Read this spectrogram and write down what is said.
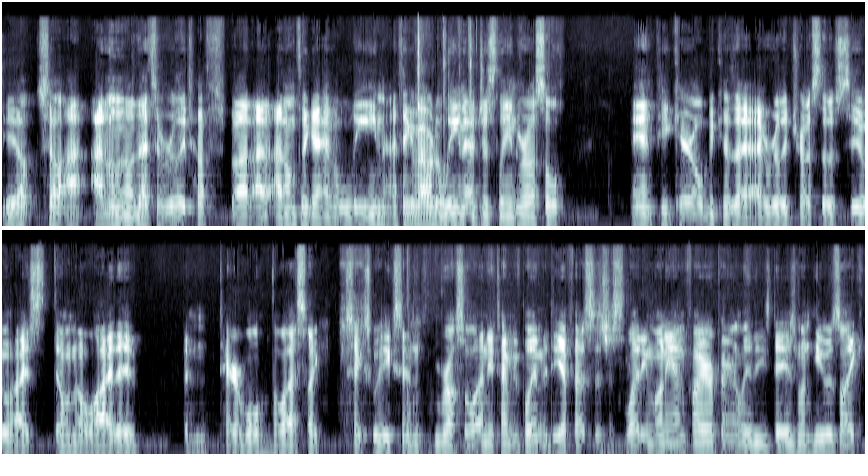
Yep. So I, I don't know. That's a really tough spot. I, I don't think I have a lean. I think if I were to lean, I'd just lean Russell and Pete Carroll because I, I really trust those two. I just don't know why they've been terrible the last like six weeks. And Russell, anytime you play him at DFS, is just lighting money on fire. Apparently these days, when he was like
